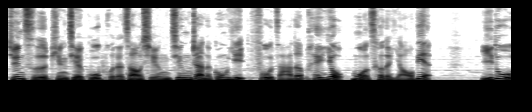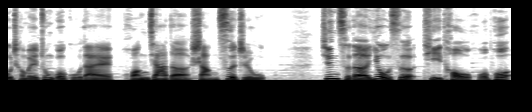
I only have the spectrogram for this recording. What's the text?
钧瓷凭借古朴的造型、精湛的工艺、复杂的配釉、莫测的窑变，一度成为中国古代皇家的赏赐之物。钧瓷的釉色剔透活泼，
